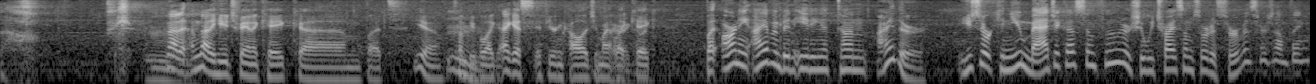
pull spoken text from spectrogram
I'm not a, I'm not a huge fan of cake, um, but you know, some people like. I guess if you're in college, you might like cake. But Arnie, I haven't been eating a ton either. You sir, can you magic us some food, or should we try some sort of service or something?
